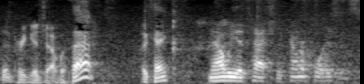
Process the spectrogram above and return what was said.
Did a pretty good job with that. Okay. Now we attach the counterpoises.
